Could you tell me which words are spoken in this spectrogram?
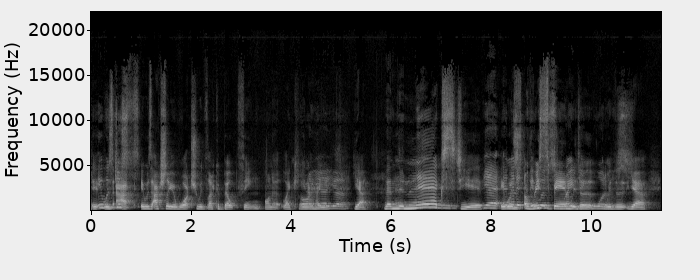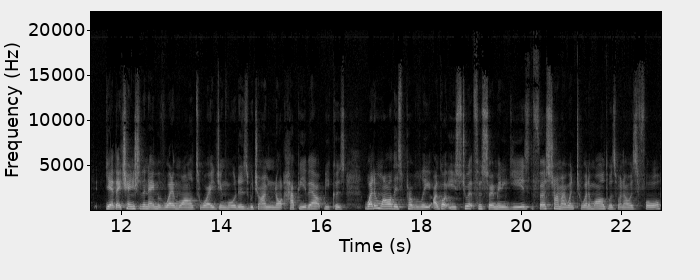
it, It was, was a- it was actually a watch with like a belt thing on it, like you oh, know how you yeah. yeah. Then the then- next year, Yeah, it was it- a it was wristband with a Raging with a yeah, yeah. They changed the name of Wet and Wild to Raging Waters, which I'm not happy about because Wet and Wild is probably I got used to it for so many years. The first time I went to Wet and Wild was when I was four.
